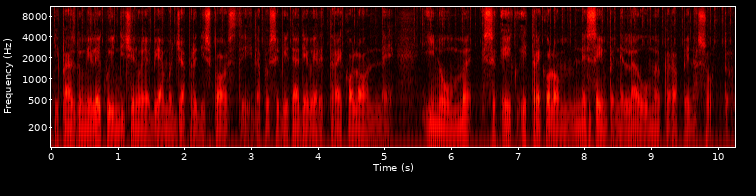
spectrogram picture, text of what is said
di PAS 2015 noi abbiamo già predisposti la possibilità di avere tre colonne in home e, e tre colonne sempre nella home però appena sotto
